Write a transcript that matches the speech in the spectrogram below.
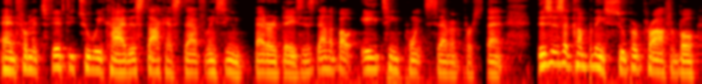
And from its 52 week high, this stock has definitely seen better days. It's down about 18.7%. This is a company super profitable.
